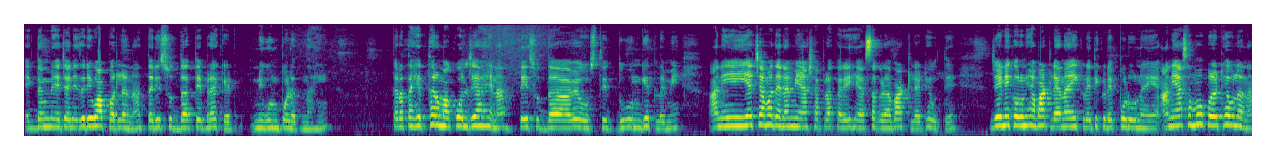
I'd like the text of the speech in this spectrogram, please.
एकदम ह्याच्याने जरी वापरलं ना तरीसुद्धा ते ब्रॅकेट निघून पडत नाही. तर आता हे थर्माकोल जे आहे ना ते सुद्धा व्यवस्थित धुवून घेतलं मी. आणि याच्यामध्ये ना मी अशा प्रकारे ह्या सगळ्या बाटल्या ठेवते. जेणेकरून ह्या बाटल्या ना इकडे तिकडे पडू नये. आणि असं मोकळं ठेवलं ना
